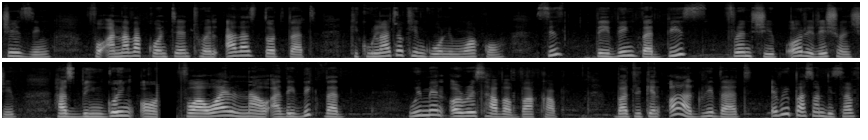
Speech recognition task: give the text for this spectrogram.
chasing for another content while others thought that kikulacho kinguoni mwako since they think that this friendship or relationship has been going on for a while now and they think that women always have a backup. But we can all agree that every person deserves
